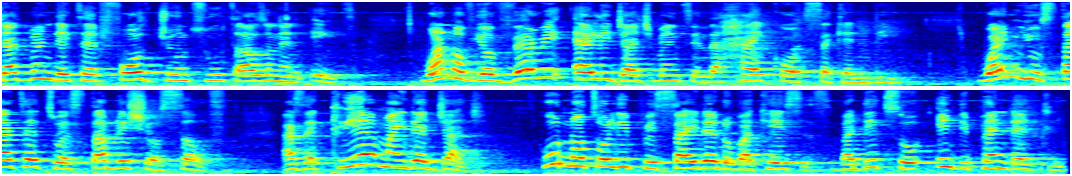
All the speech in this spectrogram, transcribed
judgment dated 4th June 2008, one of your very early judgments in the High Court, Sekondi, when you started to establish yourself as a clear minded judge who not only presided over cases but did so independently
